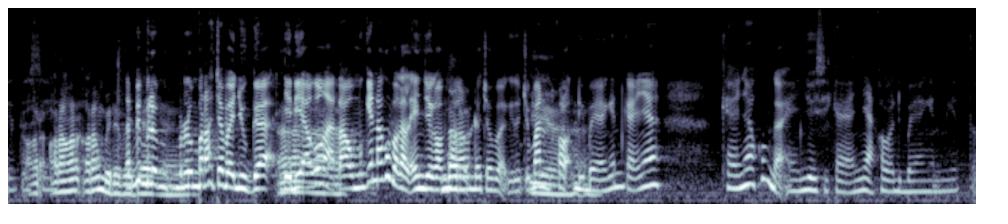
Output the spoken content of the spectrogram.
itu or- sih. orang orang beda-beda tapi belum kan. belum pernah coba juga jadi aku nggak Ah. tahu mungkin aku bakal enjoy kalau misalnya udah coba gitu cuman iya. kalau dibayangin kayaknya kayaknya aku nggak enjoy sih kayaknya kalau dibayangin gitu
